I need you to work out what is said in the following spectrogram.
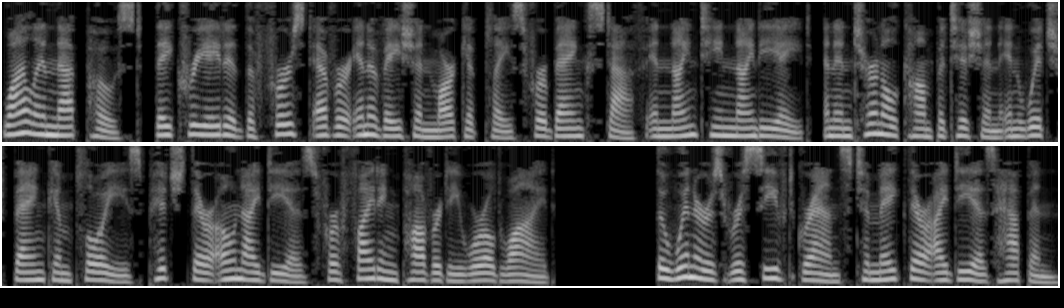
While in that post, they created the first ever innovation marketplace for bank staff in 1998, an internal competition in which bank employees pitched their own ideas for fighting poverty worldwide. The winners received grants to make their ideas happen.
